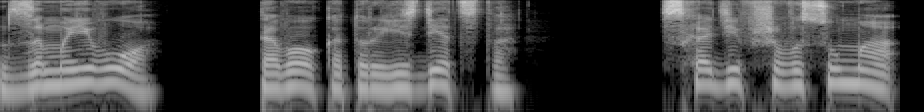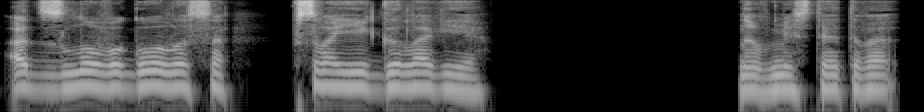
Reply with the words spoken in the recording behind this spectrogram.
За моего, того, который из детства, сходившего с ума от злого голоса в своей голове. Но вместо этого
